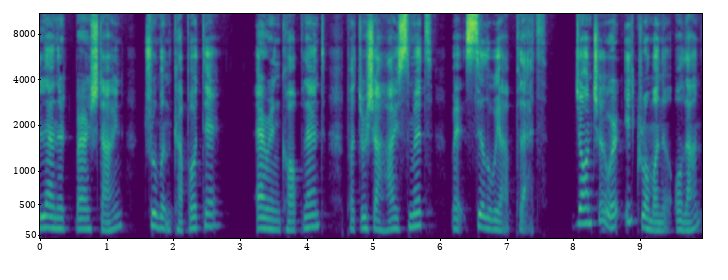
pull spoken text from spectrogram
Leonard Bernstein, Truman Capote, Aaron Copland, Patricia Highsmith ve Sylvia Plath. John Cheever ilk romanı olan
